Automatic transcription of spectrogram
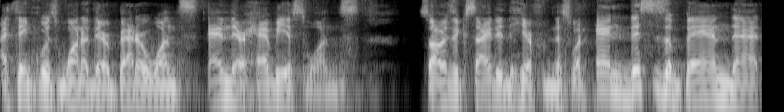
I think was one of their better ones and their heaviest ones. So I was excited to hear from this one. And this is a band that,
